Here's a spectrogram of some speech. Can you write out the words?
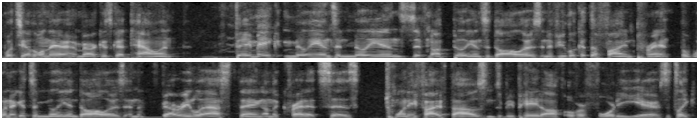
what's the other one there? America's Got Talent. They make millions and millions, if not billions of dollars. And if you look at the fine print, the winner gets a million dollars, and the very last thing on the credit says twenty-five thousand to be paid off over forty years. It's like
